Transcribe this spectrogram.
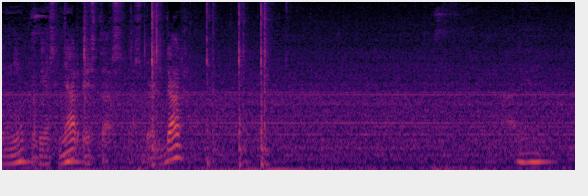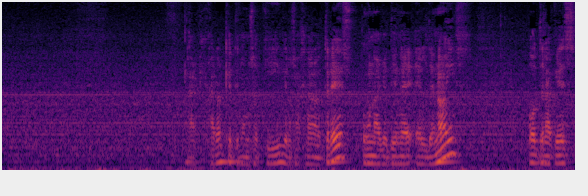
En New, voy a enseñar. Estas las voy a quitar. Fijaros que tenemos aquí que nos ha generado tres. Una que tiene el de noise. Otra que es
